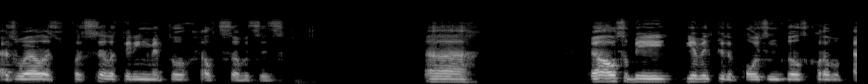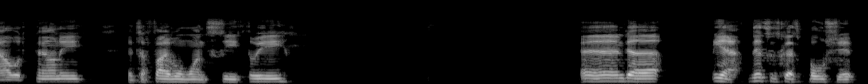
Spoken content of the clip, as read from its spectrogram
as well as facilitating mental health services. Uh, it'll also be given to the Boys and Girls Club of Broward County. It's a 501c3. And uh, yeah, this is just bullshit.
